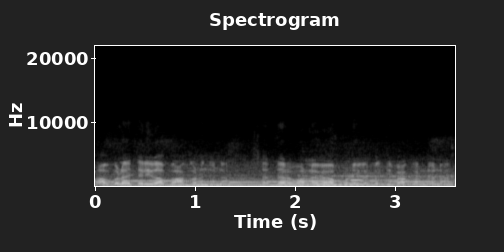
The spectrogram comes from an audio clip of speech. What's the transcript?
அவ்வளோ தெளிவாக பார்க்கணும்னு சொன்னால் சர்தார் வல்லபாய் படையில பற்றி பார்க்கணும்னு சொன்னால்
